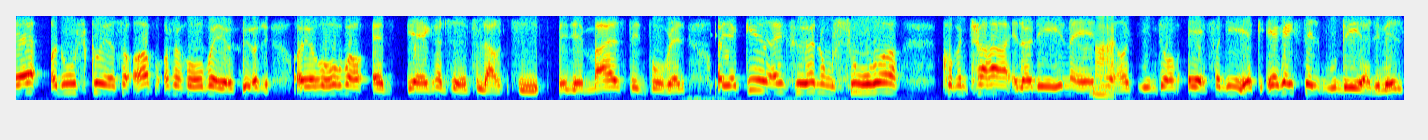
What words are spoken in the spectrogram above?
Ja, og nu skriver jeg så op, og så håber jeg, at jeg hører det. Og jeg håber, at jeg ikke har taget for lang tid. Men jeg er meget spændt på, hvordan. Og jeg gider ikke høre nogle sure kommentarer, eller det ene eller andet, Nej. og det dog af, fordi jeg, jeg kan ikke selv vurdere det, vel?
